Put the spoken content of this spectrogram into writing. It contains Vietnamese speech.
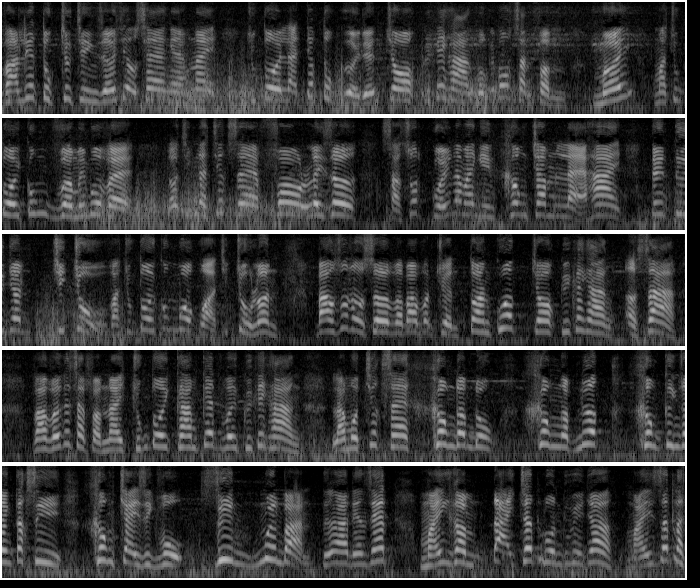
Và liên tục chương trình giới thiệu xe ngày hôm nay, Chúng tôi lại tiếp tục gửi đến cho quý khách hàng một cái mẫu sản phẩm mới Mà chúng tôi cũng vừa mới mua về. Đó chính là chiếc xe Ford Laser Sản xuất cuối năm 2002 Tên tư nhân, chính chủ Và chúng tôi cũng mua của chính chủ luôn. Bao rút hồ sơ và bao vận chuyển toàn quốc cho quý khách hàng ở xa. Và với cái sản phẩm này, chúng tôi cam kết với quý khách hàng Là một chiếc xe không đâm đụng, Không ngập nước không kinh doanh taxi, không chạy dịch vụ, zin nguyên bản từ A đến Z, máy gầm đại chất luôn quý vị nhá, máy rất là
